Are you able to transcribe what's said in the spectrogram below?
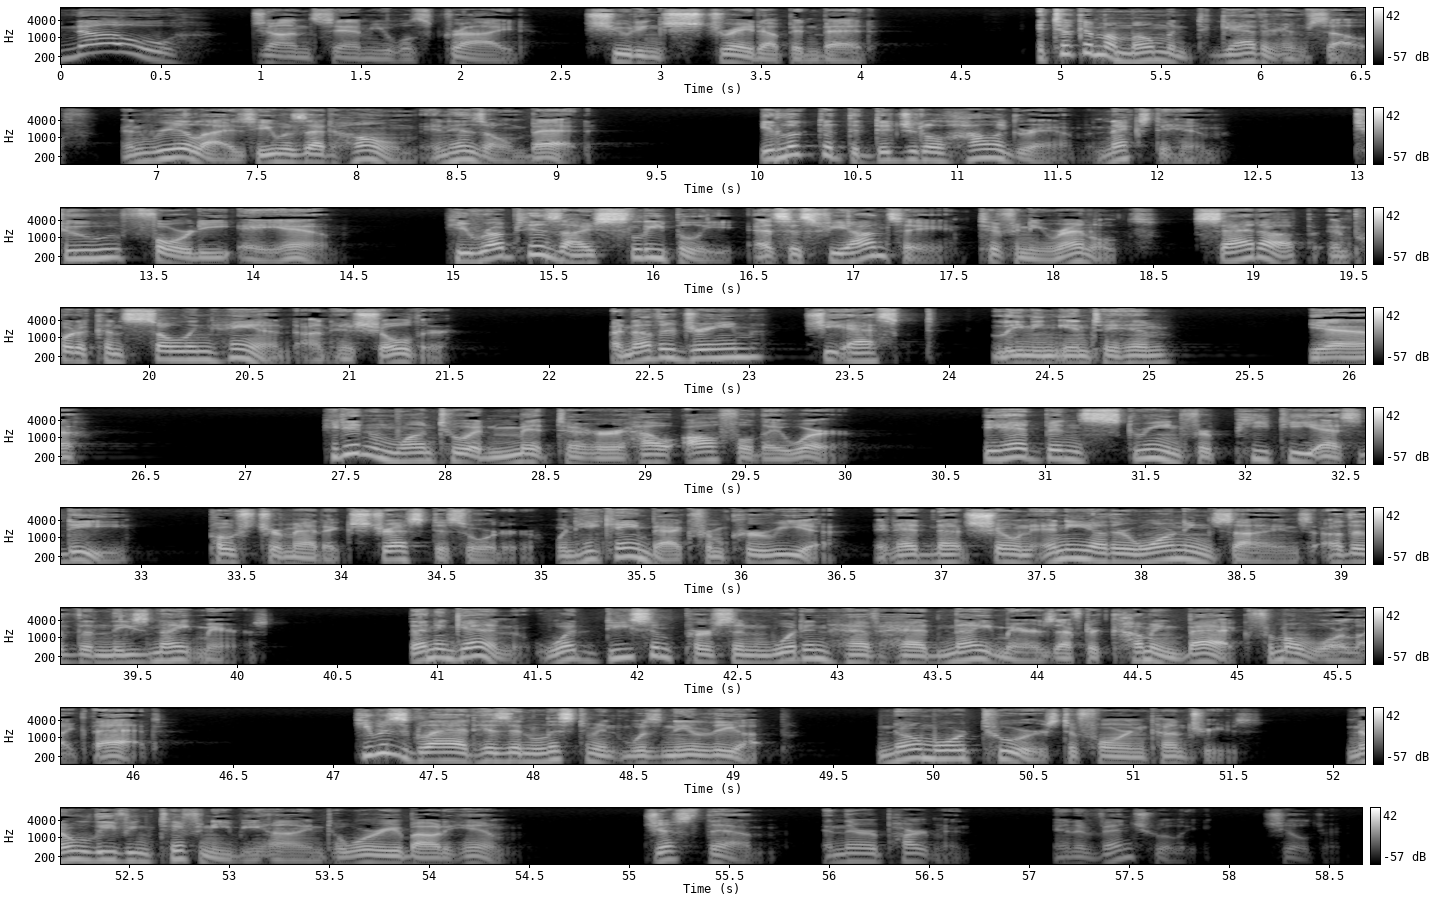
No! John Samuels cried, shooting straight up in bed. It took him a moment to gather himself and realize he was at home in his own bed. He looked at the digital hologram next to him. 2:40 a.m. He rubbed his eyes sleepily as his fiancée, Tiffany Reynolds, sat up and put a consoling hand on his shoulder. Another dream? she asked, leaning into him. Yeah. He didn't want to admit to her how awful they were. He had been screened for PTSD, post traumatic stress disorder, when he came back from Korea and had not shown any other warning signs other than these nightmares. Then again, what decent person wouldn't have had nightmares after coming back from a war like that? He was glad his enlistment was nearly up. No more tours to foreign countries. No leaving Tiffany behind to worry about him. Just them and their apartment, and eventually children.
